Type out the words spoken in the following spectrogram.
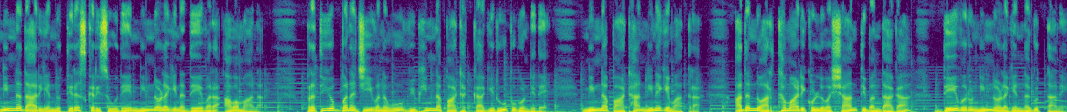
ನಿನ್ನ ದಾರಿಯನ್ನು ತಿರಸ್ಕರಿಸುವುದೇ ನಿನ್ನೊಳಗಿನ ದೇವರ ಅವಮಾನ. ಪ್ರತಿಯೊಬ್ಬನ ಜೀವನವೂ ವಿಭಿನ್ನ ಪಾಠಕ್ಕಾಗಿ ರೂಪುಗೊಂಡಿದೆ. ನಿನ್ನ ಪಾಠ ನಿನಗೆ ಮಾತ್ರ. ಅದನ್ನು ಅರ್ಥ ಮಾಡಿಕೊಳ್ಳುವ ಶಾಂತಿ ಬಂದಾಗ ದೇವರು ನಿನ್ನೊಳಗೆ ನಗುತ್ತಾನೆ.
